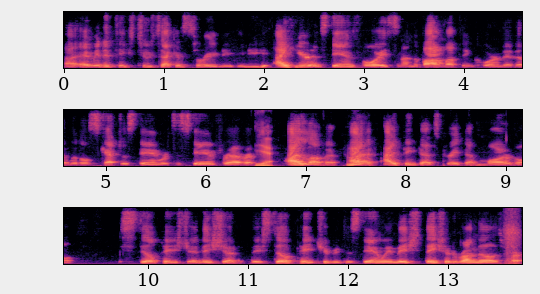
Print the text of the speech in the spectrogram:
I I mean, it takes two seconds to read. And you, I hear it in Stan's voice, and on the bottom left hand corner, they have that little sketch of Stan where it's a Stan forever. Yeah. I love it. Yeah. I, I think that's great that Marvel still pays, and they should. They still pay tribute to Stanley, and they, sh- they should run those for,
